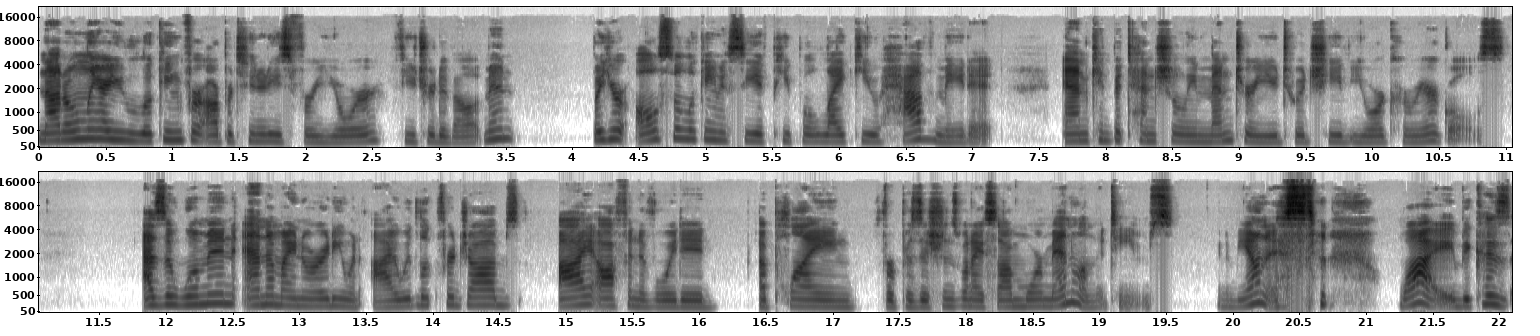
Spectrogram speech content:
Not only are you looking for opportunities for your future development, but you're also looking to see if people like you have made it and can potentially mentor you to achieve your career goals. As a woman and a minority, when I would look for jobs, I often avoided applying for positions when I saw more men on the teams. I'm going to be honest. Why? Because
